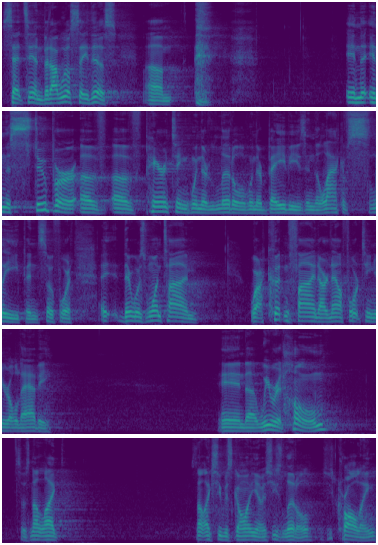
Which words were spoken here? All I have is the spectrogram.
sets in. But I will say this um, in the, in the stupor of, of parenting when they're little, when they're babies, and the lack of sleep and so forth, eh, there was one time where I couldn't find our now 14 year old Abby. And uh, we were at home, so it's not like it's not like she was going, you know, she's little, she's crawling.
